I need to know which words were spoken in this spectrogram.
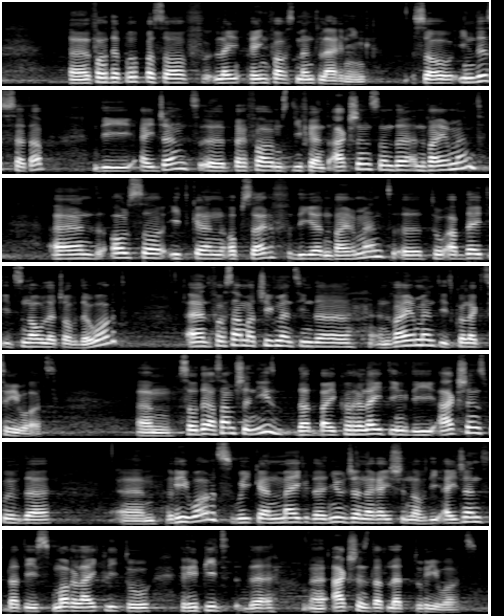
uh, for the purpose of reinforcement learning. So in this setup, the agent uh, performs different actions on the environment and also it can observe the environment uh, to update its knowledge of the world. And for some achievements in the environment, it collects rewards. Um, so the assumption is that by correlating the actions with the um, rewards, we can make the new generation of the agent that is more likely to repeat the uh, actions that led to rewards.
